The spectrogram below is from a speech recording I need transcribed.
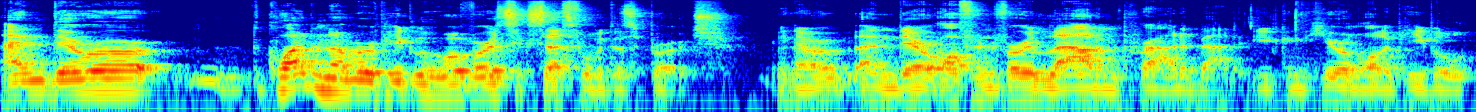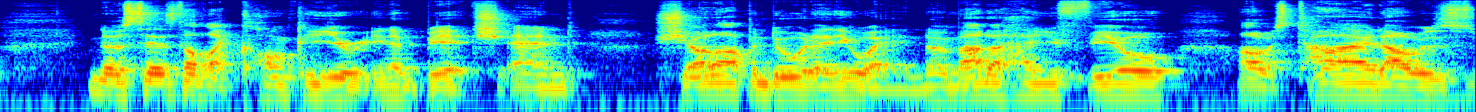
And there are quite a number of people who are very successful with this approach, you know, and they're often very loud and proud about it. You can hear a lot of people, you know, say stuff like conquer your inner bitch and shut up and do it anyway. And no matter how you feel, I was tired, I was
